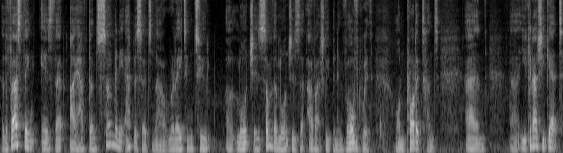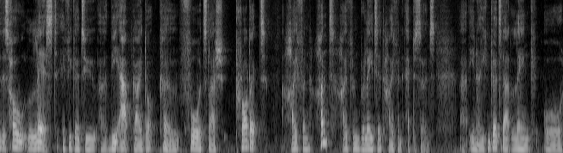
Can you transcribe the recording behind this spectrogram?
the first thing is that I have done so many episodes now relating to uh, launches, some of the launches that I've actually been involved with on Product Hunt. And uh, you can actually get to this whole list if you go to uh, theappguy.co forward slash product hyphen hunt hyphen related hyphen episodes. Uh, you know, you can go to that link or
